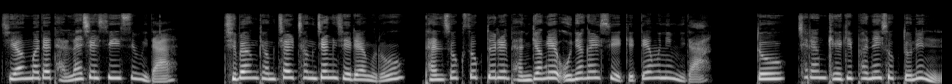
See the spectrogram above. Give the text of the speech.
지역마다 달라질 수 있습니다. 지방경찰청장 재량으로 단속 속도를 변경해 운영할 수 있기 때문입니다. 또 차량 계기판의 속도는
